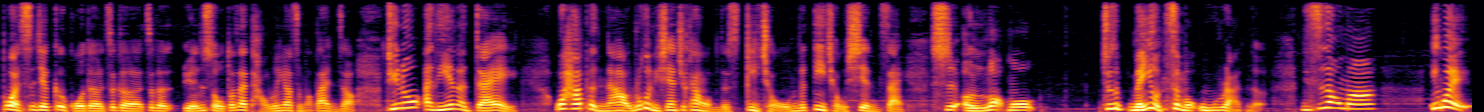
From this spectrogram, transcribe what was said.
不管世界各国的这个这个元首都在讨论要怎么办，你知道？Do you know at the end of the day what happened now？如果你现在去看我们的地球，我们的地球现在是 a lot more，就是没有这么污染了，你知道吗？因为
